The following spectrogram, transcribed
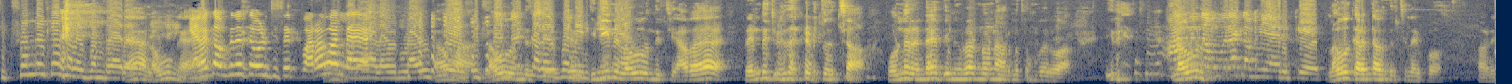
சிக்ஸ் ஹண்ட்ரட் தான் செலவு பண்றாரு. லவ்ங்க. எனக்கு அப்படிதான் தோணுச்சு. சரி பரவாயில்ல. பரவாயில்ல, ஒரு love ஆமா க்கு 600 லவ். திடீர்னு லவ் வந்துருச்சு. அவ ரெண்டு சுடிதார் எடுத்து வச்சா. ஒண்ணு ரெண்டாயிரத்தி ஐநூறு ரூபா இன்னொன்னு அறுநூத்தம்பது ரூபா. இது லவ் லவ் கரெக்டா வந்துருச்சுல இப்போ. அப்படி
